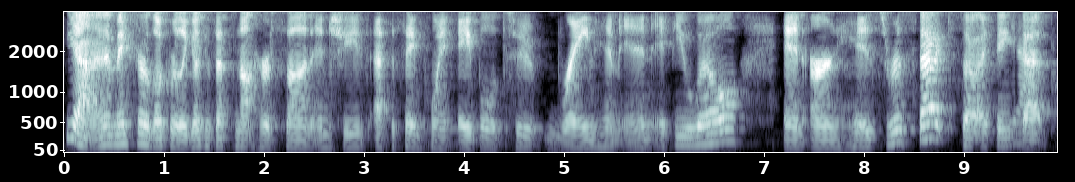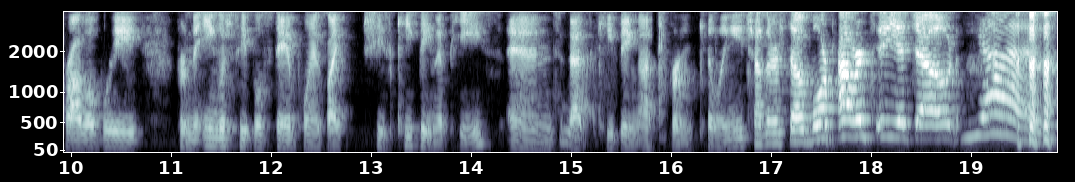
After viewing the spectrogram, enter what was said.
Yeah, and it makes her look really good because that's not her son, and she's at the same point able to rein him in, if you will, and earn his respect. So I think Yeah. that probably, from the English people's standpoint, it's like she's keeping the peace, and that's keeping us from killing each other. So more power to you, Joan. Yes.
